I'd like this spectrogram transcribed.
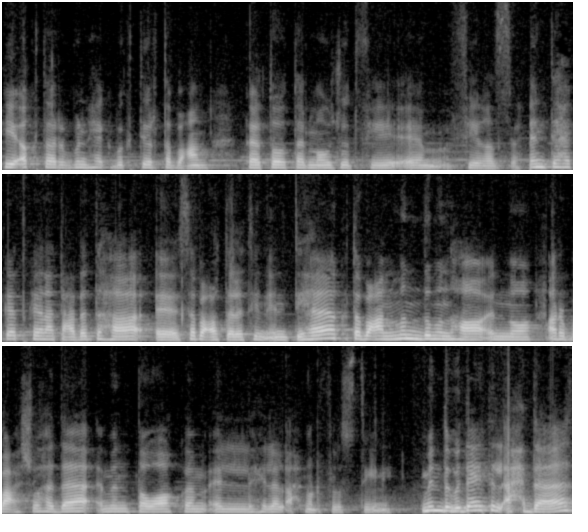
هي أكثر من هيك بكثير طبعا كتوتال موجود في في غزة. الانتهاكات كانت عددها 37 انتهاك طبعا من ضمنها أنه أربع شهداء من طواقم الهلال الأحمر الفلسطيني. منذ بداية الأحداث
